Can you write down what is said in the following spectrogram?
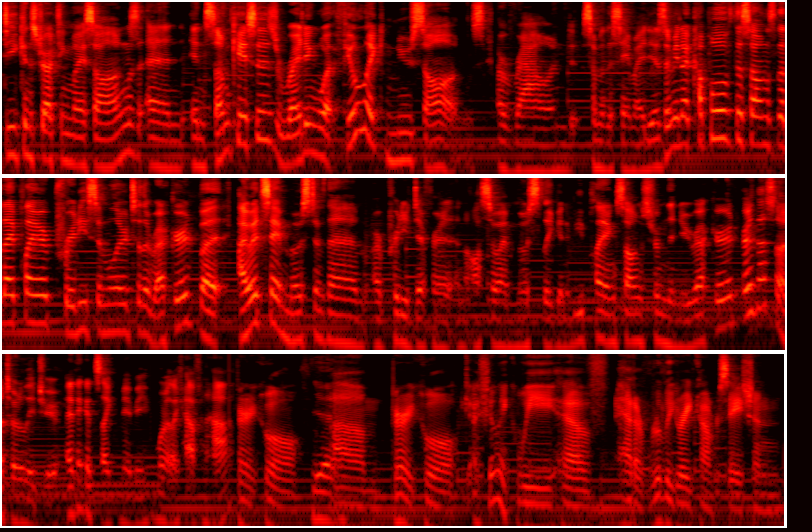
deconstructing my songs, and in some cases, writing what feel like new songs around some of the same ideas. I mean, couple of the songs that I play are pretty similar to the record, but I would say most of them are pretty different. And also, I'm mostly going to be playing songs from the new record. Or that's not totally true. I think it's like maybe more like half and half. Very cool. Yeah. Um, very cool. I feel like we have had a really great conversation.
